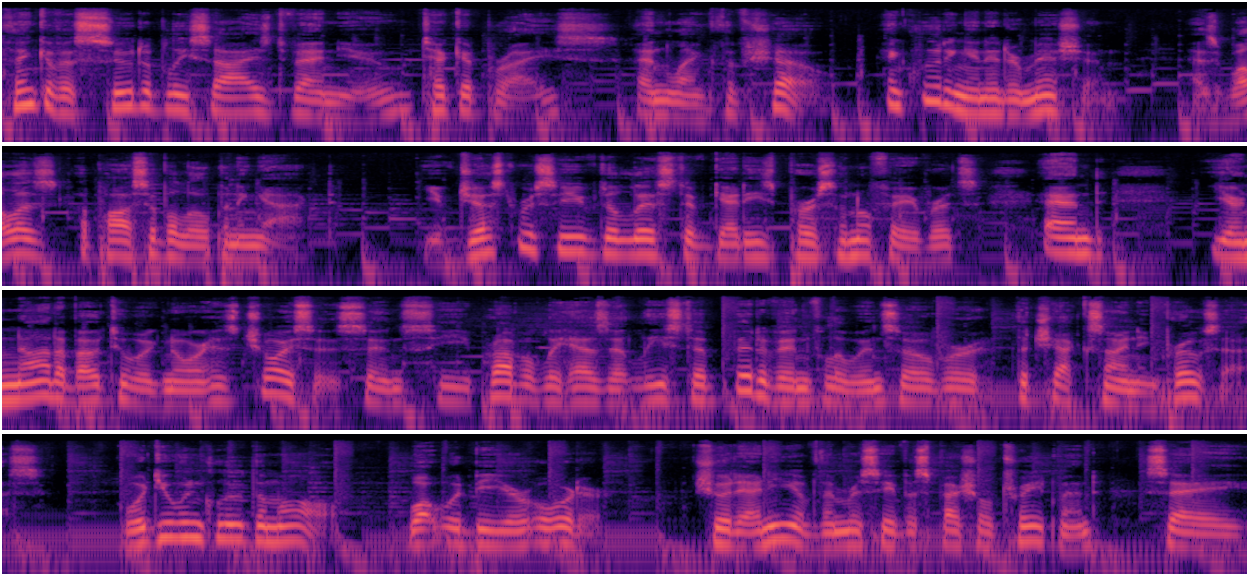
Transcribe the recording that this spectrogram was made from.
Think of a suitably sized venue, ticket price, and length of show, including an intermission, as well as a possible opening act. You've just received a list of Geddy's personal favorites, and you're not about to ignore his choices, since he probably has at least a bit of influence over the check signing process. Would you include them all? What would be your order? Should any of them receive a special treatment, say,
